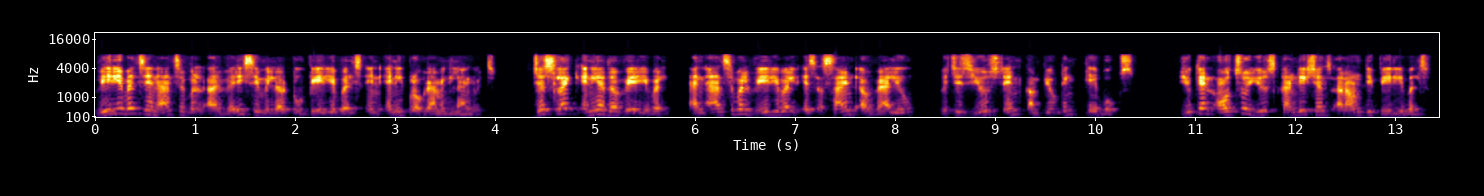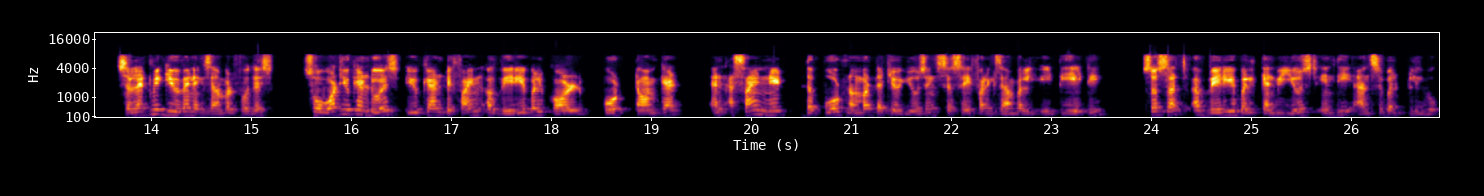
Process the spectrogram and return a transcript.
Variables in Ansible are very similar to variables in any programming language. Just like any other variable, an Ansible variable is assigned a value which is used in computing playbooks. You can also use conditions around the variables. So let me give you an example for this. So what you can do is you can define a variable called port tomcat and assign it the port number that you're using. So say for example 8080. So such a variable can be used in the Ansible playbook.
